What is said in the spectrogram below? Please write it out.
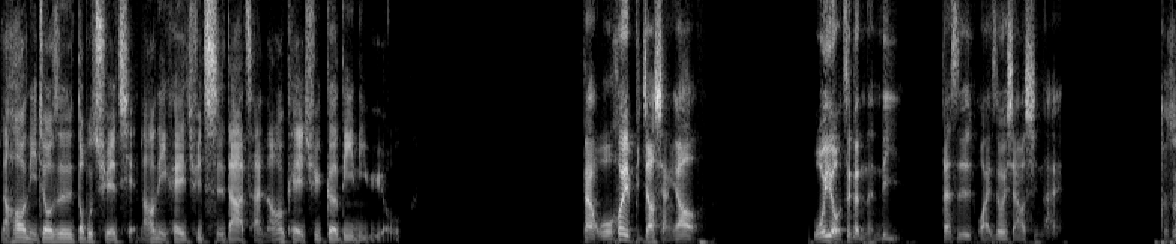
然后你就是都不缺钱，然后你可以去吃大餐，然后可以去各地旅游。但我会比较想要，我有这个能力，但是我还是会想要醒来。可是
